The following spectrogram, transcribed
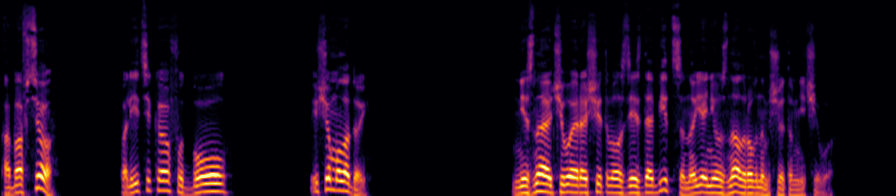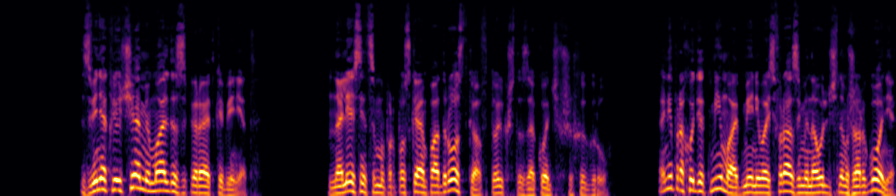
Обо все. Политика, футбол. Еще молодой. Не знаю, чего я рассчитывал здесь добиться, но я не узнал ровным счетом ничего. Звеня ключами, Мальда запирает кабинет. На лестнице мы пропускаем подростков, только что закончивших игру. Они проходят мимо, обмениваясь фразами на уличном жаргоне,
